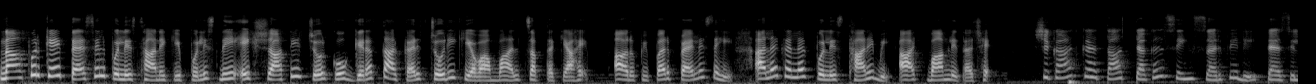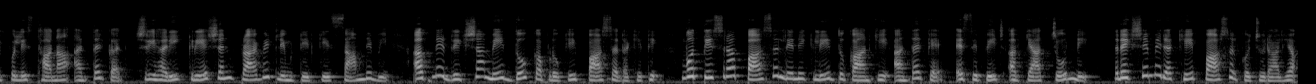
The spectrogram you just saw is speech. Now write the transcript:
नागपुर के तहसील पुलिस थाने की पुलिस ने एक शातिर चोर को गिरफ़्तार कर चोरी किया हुआ माल जब्त किया है। आरोपी पर पहले से ही अलग अलग पुलिस थाने में आठ मामले दर्ज है। शिकायतकर्ता टकल सिंह सर्वे ने तहसील पुलिस थाना अंतर्गत श्रीहरि क्रिएशन प्राइवेट लिमिटेड के सामने भी अपने रिक्शा में दो कपड़ों के पार्सल रखे थे। वो तीसरा पार्सल लेने के लिए दुकान के अंदर गए। इसी बीच अज्ञात चोर ने रिक्शे में रखे पार्सल को चुरा लिया।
